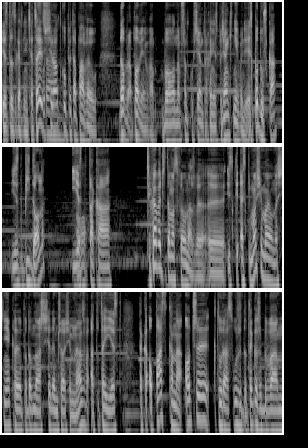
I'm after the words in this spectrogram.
jest do zgarnięcia. Co jest w środku, pyta Paweł. Dobra, powiem wam, bo na początku chciałem trochę niespodzianki, niech będzie. Jest poduszka, jest bidon i jest O. taka... Ciekawe, czy to ma swoją nazwę. Eski- Eskimosi mają na śnieg e, podobno aż 7 czy 8 nazw, a tutaj jest taka opaska na oczy, która służy do tego, żeby wam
